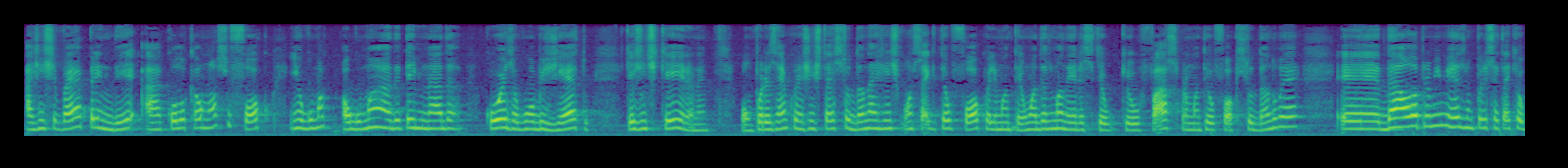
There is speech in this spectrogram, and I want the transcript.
a gente vai aprender a colocar o nosso foco em alguma, alguma determinada coisa, algum objeto que a gente queira, né? Bom, por exemplo, quando a gente está estudando, a gente consegue ter o foco, ele manter. Uma das maneiras que eu, que eu faço para manter o foco estudando é, é dar aula para mim mesmo, por isso até que eu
